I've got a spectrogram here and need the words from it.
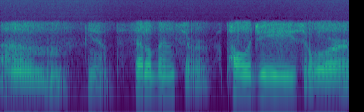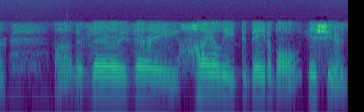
um, you know, settlements or apologies, or uh, they're very, very highly debatable issues.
